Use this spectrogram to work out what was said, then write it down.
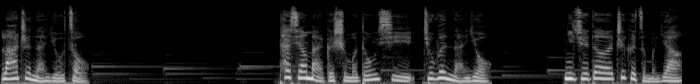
拉着男友走。她想买个什么东西，就问男友：“你觉得这个怎么样？”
